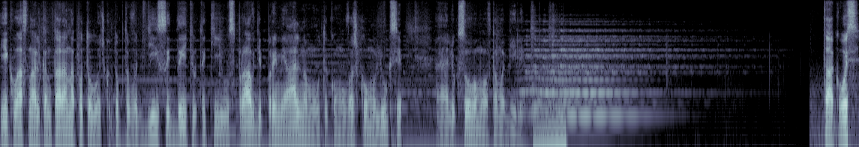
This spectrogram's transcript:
І класна алькантара на потолочку. Тобто водій сидить у такій у справді преміальному, у такому важкому люксі, е, люксовому автомобілі. Так, ось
